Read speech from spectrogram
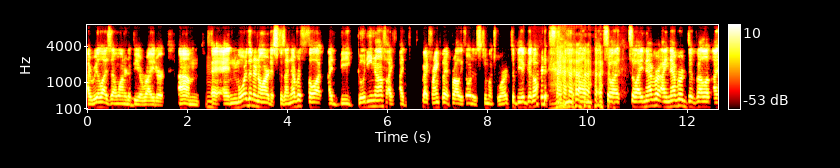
I realized I wanted to be a writer um, Mm. and more than an artist, because I never thought I'd be good enough. I, I, quite frankly, I probably thought it was too much work to be a good artist. um, so I, so I never, I never developed, I,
